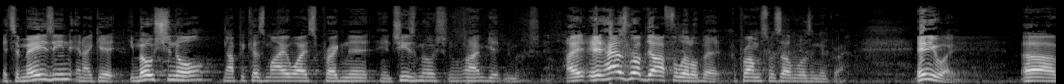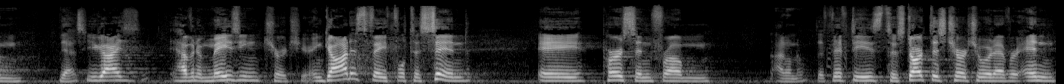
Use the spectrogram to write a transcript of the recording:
It's amazing, and I get emotional, not because my wife's pregnant and she's emotional, I'm getting emotional. I, it has rubbed off a little bit. I promised myself I wasn't going to cry. Anyway, um, yes, you guys have an amazing church here. And God is faithful to send a person from, I don't know, the 50s to start this church or whatever, and,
